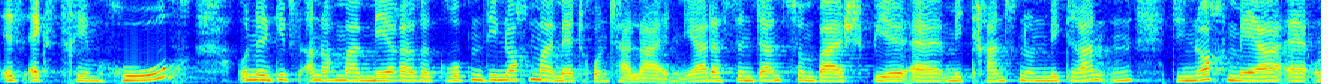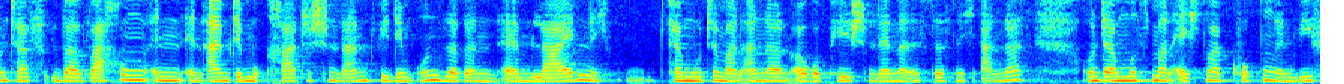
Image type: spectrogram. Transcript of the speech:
ist extrem hoch. Und dann gibt es auch noch mal mehrere Gruppen, die noch mal mehr drunter leiden. Ja, das sind dann zum Beispiel äh, Migranten und Migranten, die noch mehr äh, unter Überwachung in, in einem demokratischen Land wie dem unseren ähm, leiden. Ich vermute mal in anderen europäischen Ländern ist das nicht anders. Und da muss man echt mal gucken, inwiefern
